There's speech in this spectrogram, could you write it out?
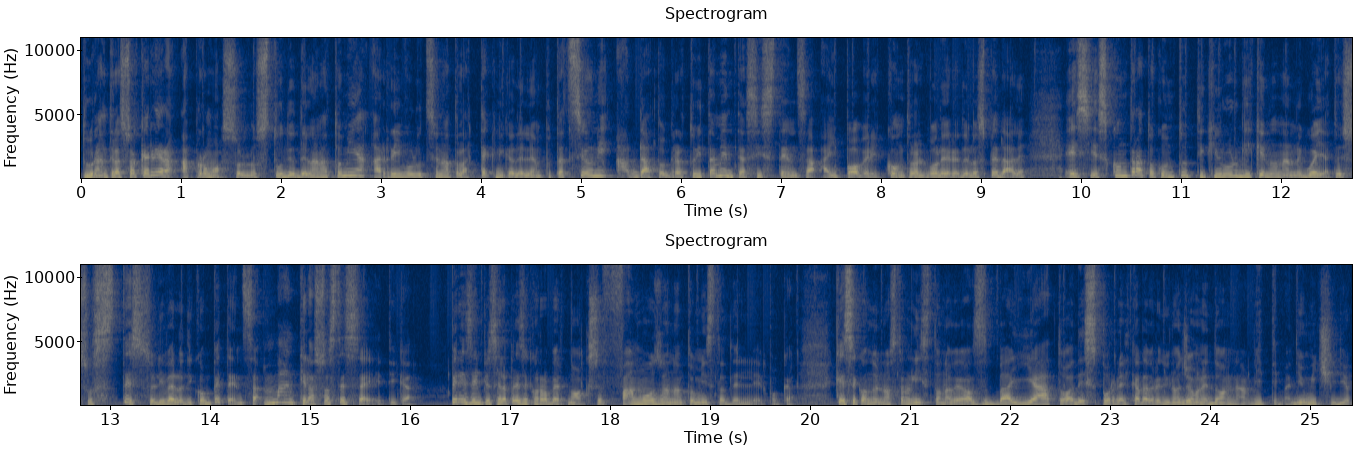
Durante la sua carriera ha promosso lo studio dell'anatomia, ha rivoluzionato la tecnica delle amputazioni, ha dato gratuitamente assistenza ai poveri contro il volere dell'ospedale e si è scontrato con tutti i chirurghi che non hanno eguagliato il suo stesso livello di competenza ma anche la sua stessa etica. Per esempio se la prese con Robert Knox, famoso anatomista dell'epoca, che secondo il nostro Liston aveva sbagliato ad esporre il cadavere di una giovane donna vittima di omicidio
